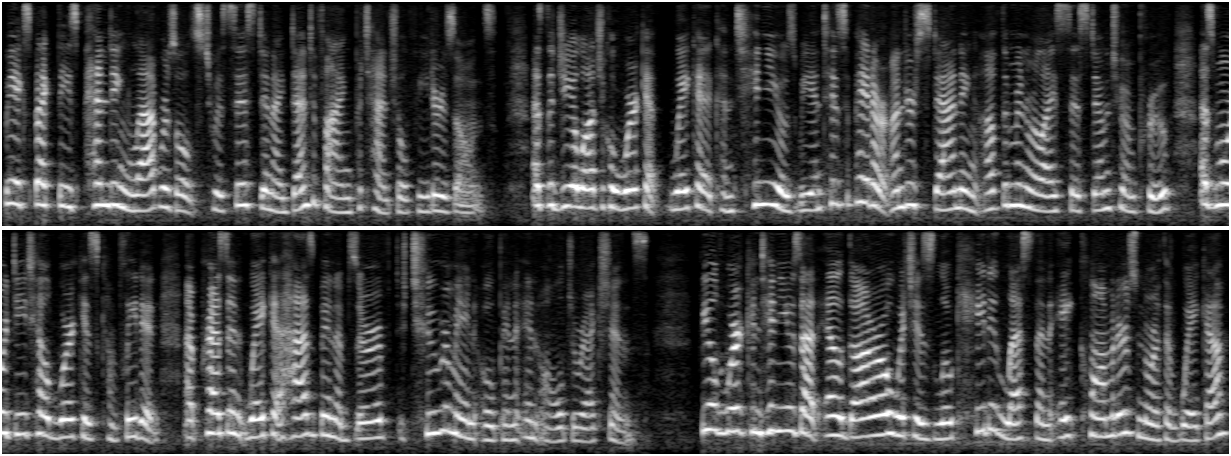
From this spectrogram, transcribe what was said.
We expect these pending lab results to assist in identifying potential feeder zones. As the geological work at Wayka continues, we anticipate our understanding of the mineralized system to improve as more detailed work is completed. At present, Wayka has been observed to remain open in all directions. Field work continues at El Garo, which is located less than 8 kilometers north of Wayka.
